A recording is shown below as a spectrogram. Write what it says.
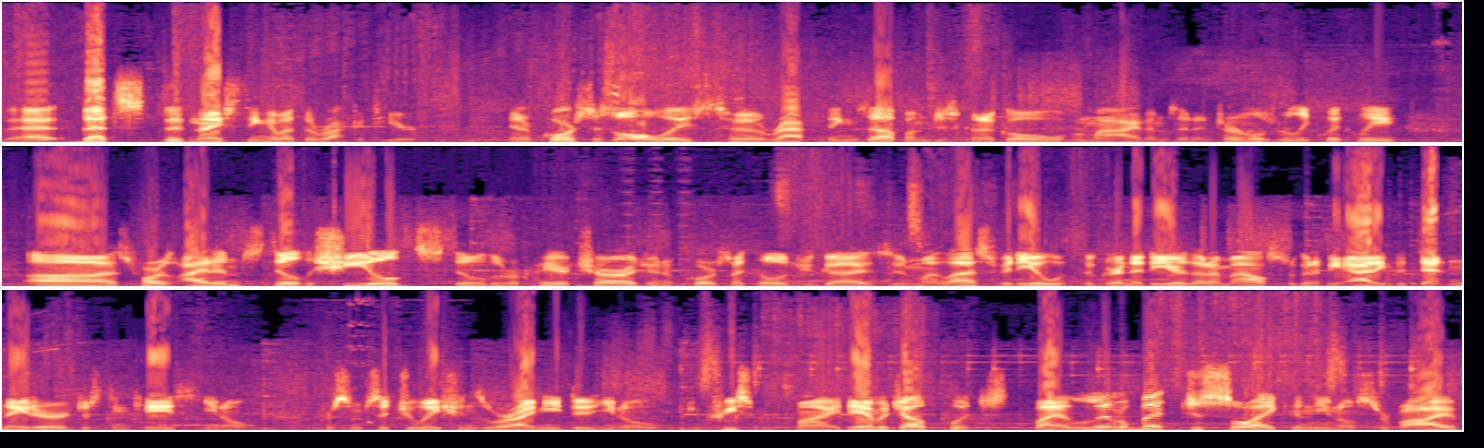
that, that's the nice thing about the Rocketeer. And of course, as always, to wrap things up, I'm just going to go over my items and internals really quickly. Uh, as far as items, still the shield, still the repair charge, and of course I told you guys in my last video with the Grenadier that I'm also going to be adding the detonator, just in case, you know, for some situations where I need to, you know, increase my damage output just by a little bit, just so I can, you know, survive.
